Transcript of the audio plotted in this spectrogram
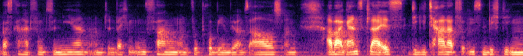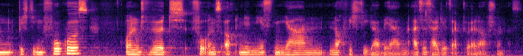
was kann halt funktionieren und in welchem Umfang und wo probieren wir uns aus. Und, aber ganz klar ist, digital hat für uns einen wichtigen, wichtigen Fokus und wird für uns auch in den nächsten Jahren noch wichtiger werden, als es halt jetzt aktuell auch schon ist.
